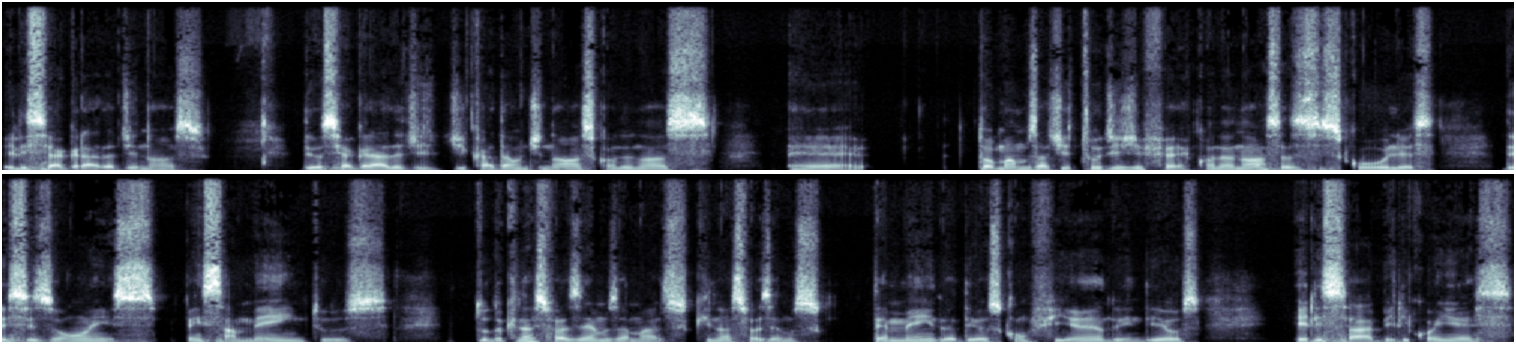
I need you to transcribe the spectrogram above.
ele se agrada de nós. Deus se agrada de, de cada um de nós quando nós é, tomamos atitudes de fé, quando as nossas escolhas, decisões, pensamentos, tudo que nós fazemos, amados, que nós fazemos temendo a Deus, confiando em Deus, Ele sabe, Ele conhece.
